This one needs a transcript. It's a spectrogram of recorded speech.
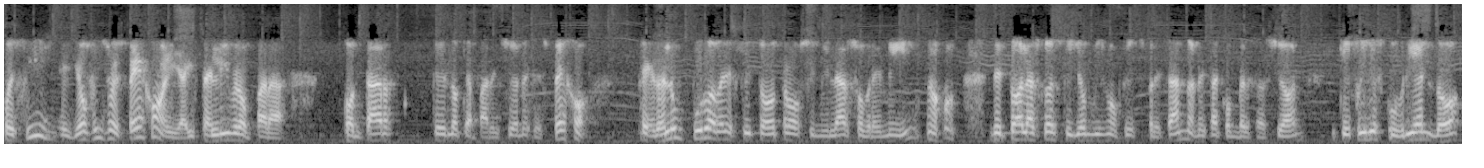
pues sí, eh, yo fui su espejo y ahí está el libro para contar qué es lo que apareció en ese espejo. Pero él pudo haber escrito otro similar sobre mí, ¿no? De todas las cosas que yo mismo fui expresando en esa conversación y que fui descubriendo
